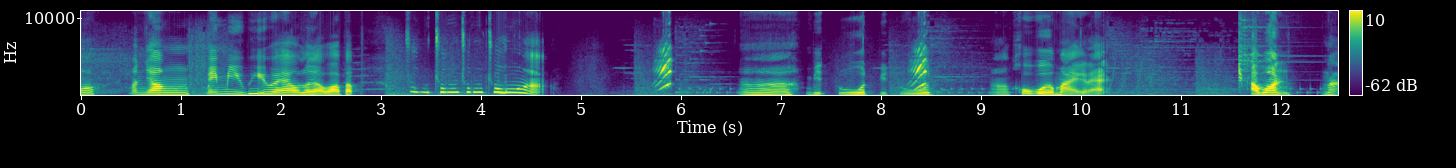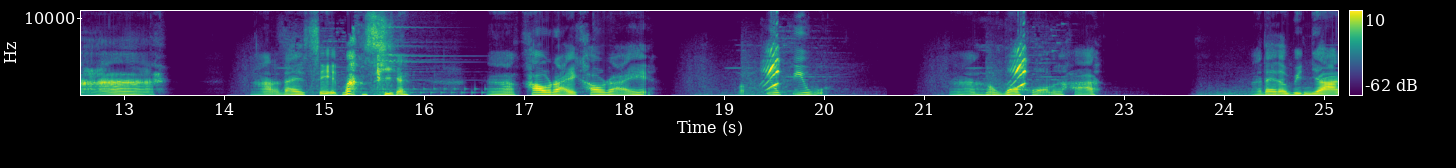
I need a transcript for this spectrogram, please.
ะ มันยังไม่มีวี่แววเลยอะว่าแบบจุ้งจุ้งจุ้งจุ้งอะอ่า บิดรูทบิดรูทอ่า cover มาอีกแล้วอาวอนหนาอ่าได้เศษบางเสียงอ่าเข้าไรเข้าไรแบบปิ้วปิ้ว อ่าต้องหัวหอมนะคะอ่าได้แต่วิญญาณ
